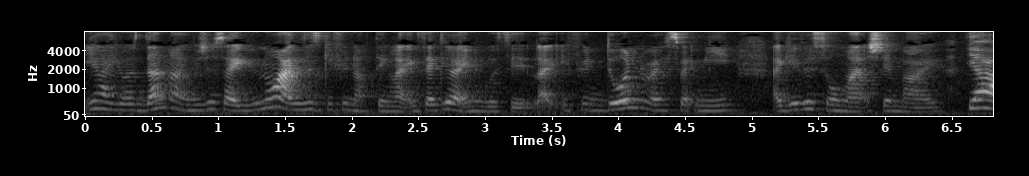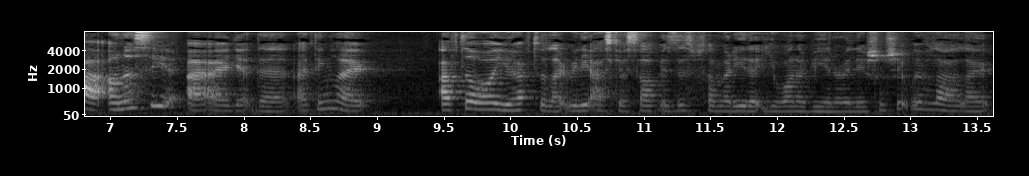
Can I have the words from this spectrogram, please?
yeah he was done lah. He was just like you know what, I just give you nothing like exactly what Indigo said like if you don't respect me I give you so much then bye Yeah, honestly, I, I get that. I think like after a while you have to like really ask yourself, is this somebody that you want to be in a relationship with lah? Like,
